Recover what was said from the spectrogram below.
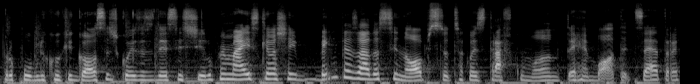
pro público que gosta de coisas desse estilo, por mais que eu achei bem pesada a sinopse, toda essa coisa de tráfico humano, terremoto, etc.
